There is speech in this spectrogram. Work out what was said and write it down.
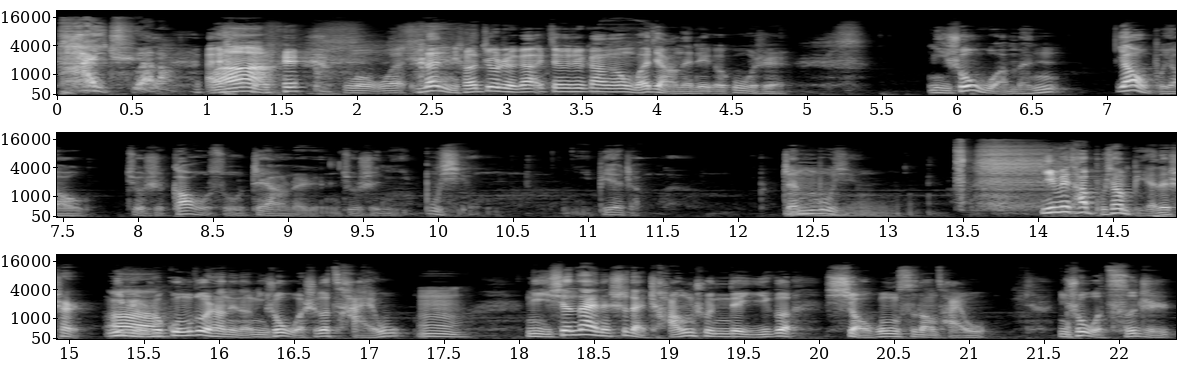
太缺了 哎啊！，我我那你说就是刚就是刚刚我讲的这个故事，你说我们要不要就是告诉这样的人，就是你不行，你别整了，真不行，因为它不像别的事儿，你比如说嗯工作上的能，你说我是个财务，嗯你现在呢是在长春的一个小公司当财务，你说我辞职，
